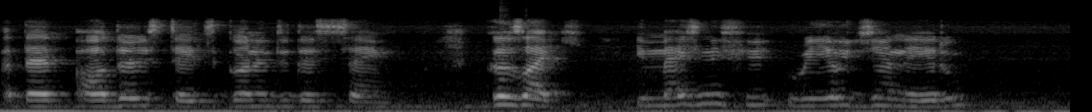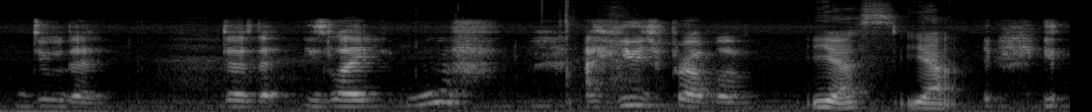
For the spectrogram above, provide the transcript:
that other states gonna do the same. Because like imagine if Rio de Janeiro do that does that is like oof, a huge problem. Yes, yeah. It,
